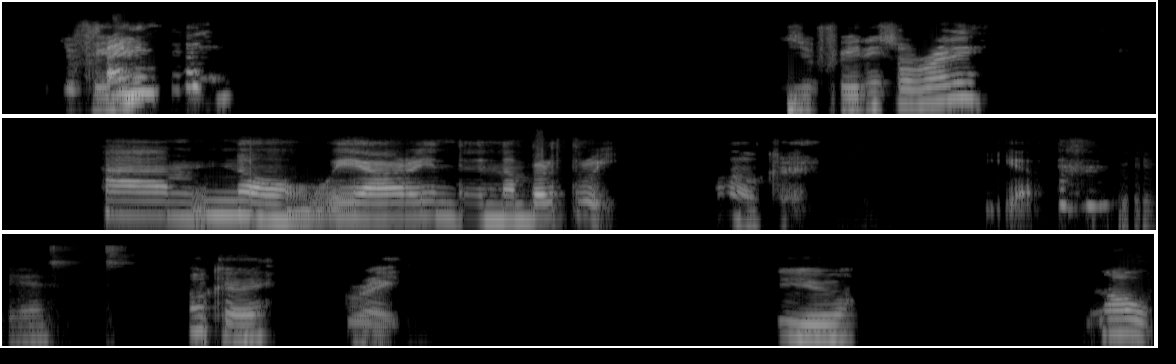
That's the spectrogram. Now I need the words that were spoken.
You finish? Trying You finish already? Um, no, we are in the number three. Okay. Yeah. yes. Okay. Great. See you. No.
